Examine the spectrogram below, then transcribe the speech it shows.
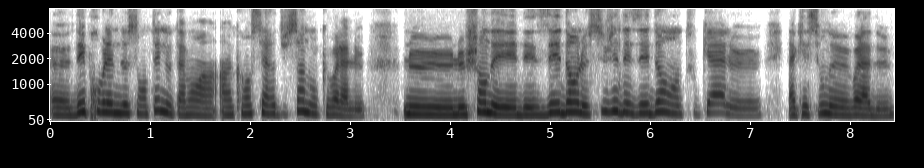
des problèmes de santé, notamment un, cancer du sein. Donc voilà, le, le, champ des, aidants, le sujet des aidants, en tout cas, le, la question de, voilà, de,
